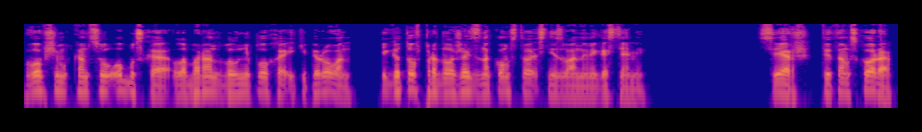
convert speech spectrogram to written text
В общем, к концу обыска лаборант был неплохо экипирован и готов продолжать знакомство с незваными гостями. «Серж, ты там скоро?»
